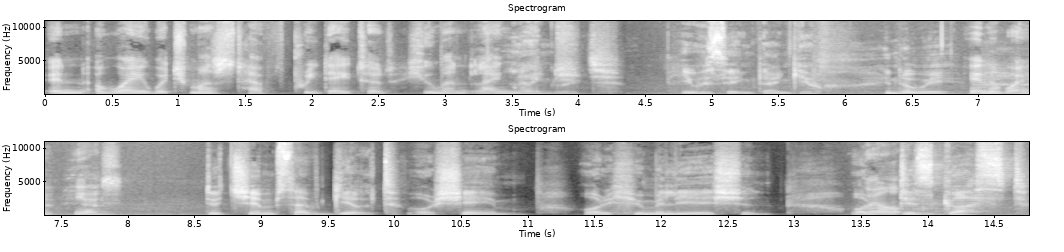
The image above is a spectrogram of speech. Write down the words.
in a way which must have predated human language. Language. He was saying thank you, in a way. In a way, yes. Do chimps have guilt or shame or humiliation or Well- disgust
